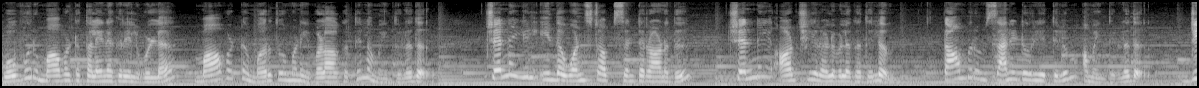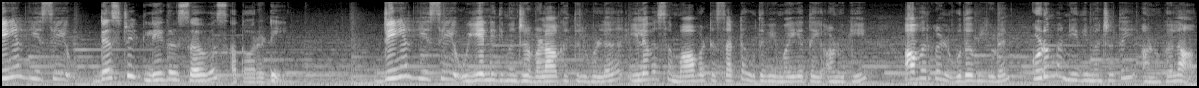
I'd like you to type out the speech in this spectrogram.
ஒவ்வொரு மாவட்ட தலைநகரில் உள்ள மாவட்ட மருத்துவமனை வளாகத்தில் அமைந்துள்ளது. சென்னையில் இந்த ஒன் ஸ்டாப் சென்டர் ஆனது சென்னை ஆட்சியர் அலுவலகத்திலும் தாம்பரம் சானிட்டோரியத்திலும் அமைந்துள்ளது. DLEC district legal service authority DLEC உயர்நீதிமன்ற வளாகத்தில் உள்ள இலவச மாவட்ட சட்ட உதவி மையத்தை அணுகி அவர்கள் உதவியுடன் குடும்ப நீதிமன்றத்தை அணுகலாம்.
